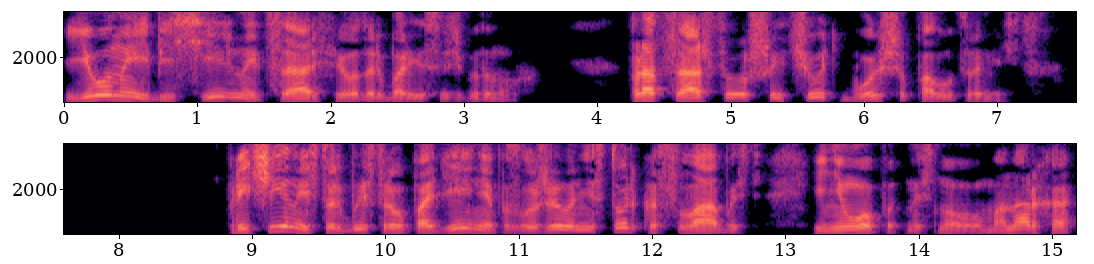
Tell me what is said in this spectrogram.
юный и бессильный царь Федор Борисович Годунов, процарствовавший чуть больше полутора месяцев. Причиной столь быстрого падения послужила не столько слабость и неопытность нового монарха,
